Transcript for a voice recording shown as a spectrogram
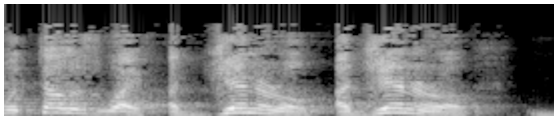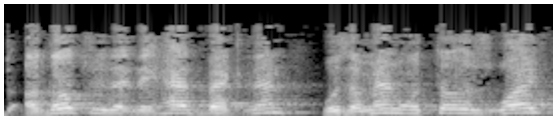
would tell his wife, a general, a general adultery that they had back then was a man would tell his wife,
